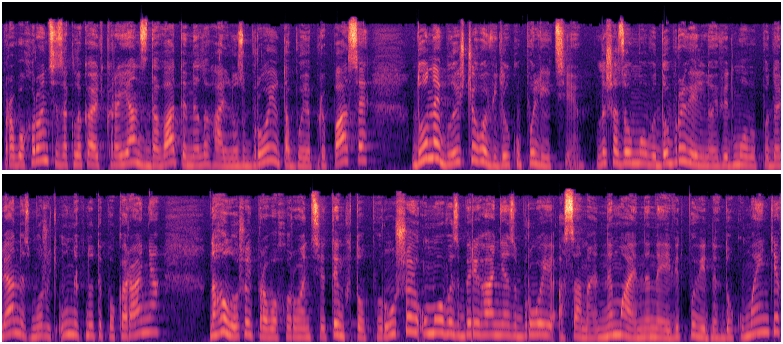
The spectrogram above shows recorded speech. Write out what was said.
Правоохоронці закликають краян здавати нелегальну зброю та боєприпаси до найближчого відділку поліції. Лише за умови добровільної відмови подоляни зможуть уникнути покарання, наголошують правоохоронці. Тим, хто порушує умови зберігання зброї, а саме не має на неї відповідних документів,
